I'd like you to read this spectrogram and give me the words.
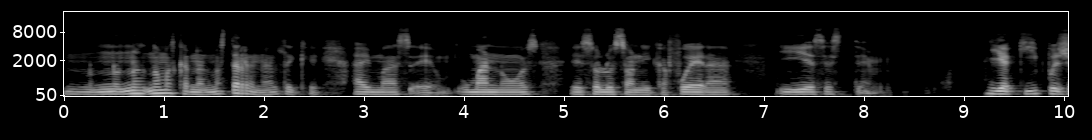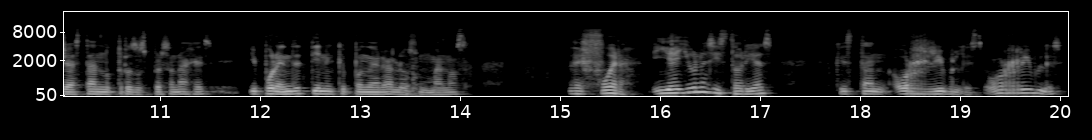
no, no, no, no más carnal, más terrenal, de que hay más eh, humanos, eh, solo es Sonic afuera, y es este, y aquí pues ya están otros dos personajes, y por ende tienen que poner a los humanos de fuera, y hay unas historias que están horribles, horribles.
